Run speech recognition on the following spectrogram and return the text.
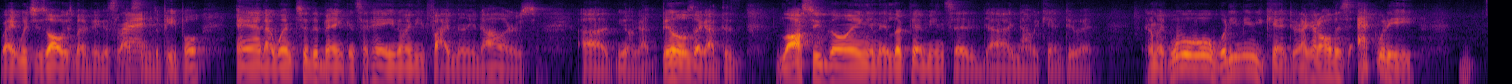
right? Which is always my biggest lesson Right. to people. And I went to the bank and said, hey, you know, I need $5 million. Uh, you know, I got bills, I got the lawsuit going. And they looked at me and said, uh, no, we can't do it. And I'm like, whoa, whoa, whoa, what do you mean you can't do it? I got all this equity.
